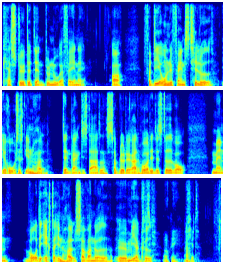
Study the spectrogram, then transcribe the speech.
kan støtte den, du nu er fan af. Og fordi OnlyFans tillod erotisk indhold, dengang de startede, så blev det ret hurtigt et sted, hvor man hvor det ekstra indhold så var noget øh, mere kød. Okay, shit. Ja.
